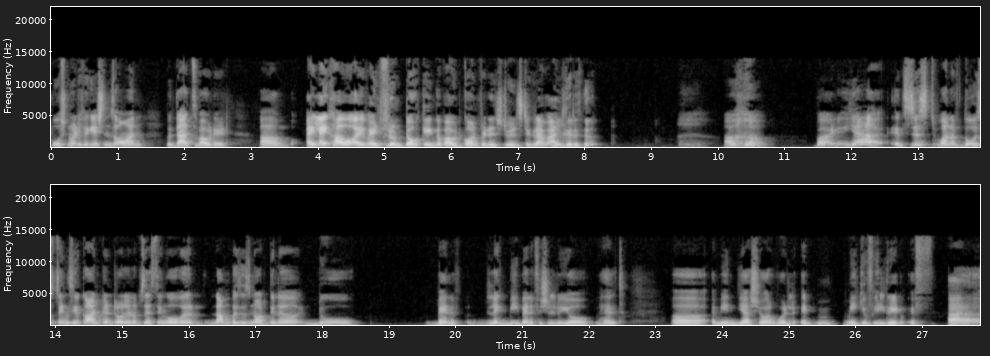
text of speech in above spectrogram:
post notifications on, but that's about it. Um, I like how I went from talking about confidence to Instagram algorithm. uh, but yeah, it's just one of those things you can't control, and obsessing over numbers is not gonna do benef- like be beneficial to your health uh i mean yeah sure would it make you feel great if uh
